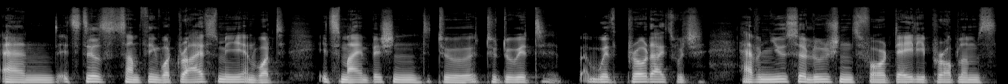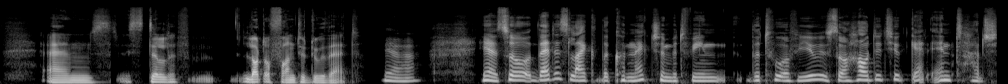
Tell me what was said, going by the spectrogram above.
and it's still something what drives me and what it's my ambition to to do it with products which have new solutions for daily problems. And still a lot of fun to do that. Yeah. Yeah. So that is like the connection between the two of you. So how did you get in touch?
